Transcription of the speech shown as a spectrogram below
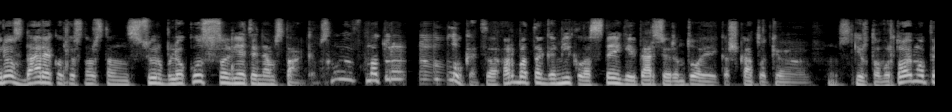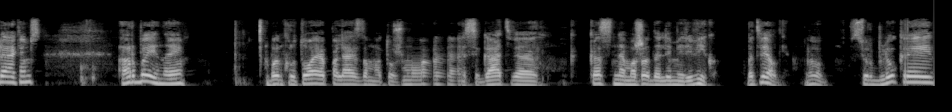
kurios darė kokius nors ten siurbliukus sovietiniams tankams. Nu, natūralu, kad arba ta gamykla staigiai persiorientuoja į kažką tokio skirto vartojimo prekiams, arba jinai bankrutuoja paleisdama tų žmonės į gatvę, kas nemaža dalimi ir įvyko. Bet vėlgi, nu, siurbliukai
